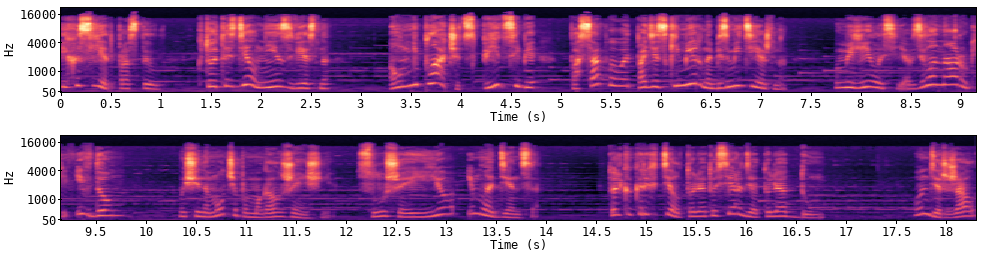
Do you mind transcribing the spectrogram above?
Их и след простыл. Кто это сделал, неизвестно. А он не плачет, спит себе, посапывает по-детски мирно, безмятежно. Умилилась я, взяла на руки и в дом. Мужчина молча помогал женщине, слушая ее и младенца. Только кряхтел то ли от усердия, то ли от дум. Он держал,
